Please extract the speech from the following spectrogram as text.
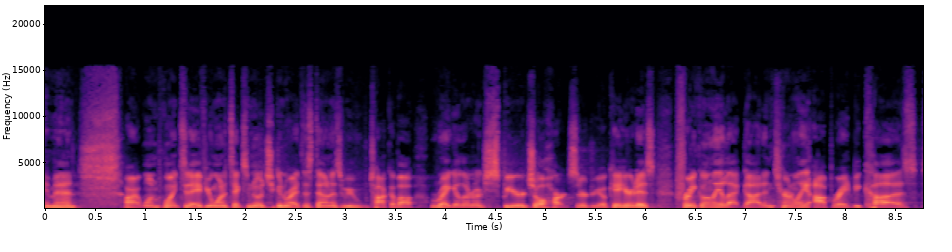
Amen. All right, one point today, if you want to take some notes, you can write this down as we talk about regular spiritual heart surgery. Okay, here it is. Frequently let God internally operate because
